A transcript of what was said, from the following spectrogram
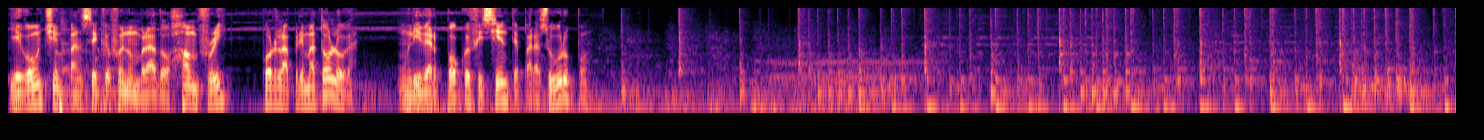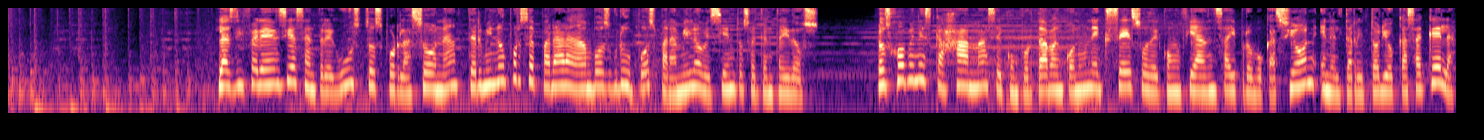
llegó un chimpancé que fue nombrado Humphrey por la primatóloga, un líder poco eficiente para su grupo. Las diferencias entre gustos por la zona terminó por separar a ambos grupos para 1972. Los jóvenes Cajama se comportaban con un exceso de confianza y provocación en el territorio casaquela,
